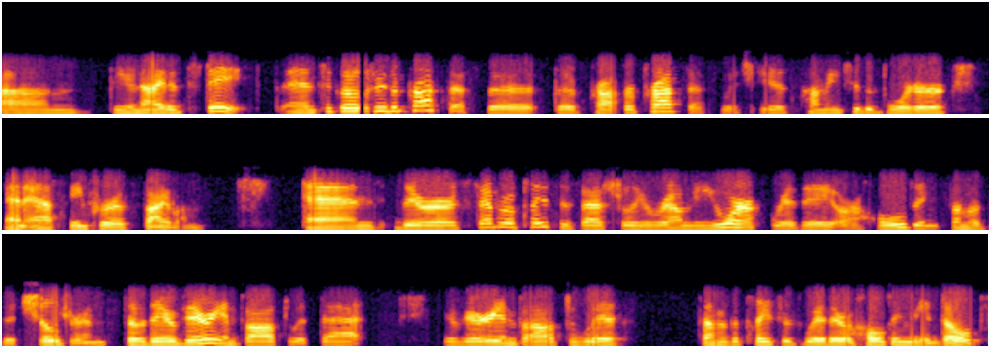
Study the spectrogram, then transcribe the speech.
um, the United States, and to go through the process, the, the proper process, which is coming to the border and asking for asylum. And there are several places actually around New York where they are holding some of the children. So they're very involved with that. They're very involved with some of the places where they're holding the adults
